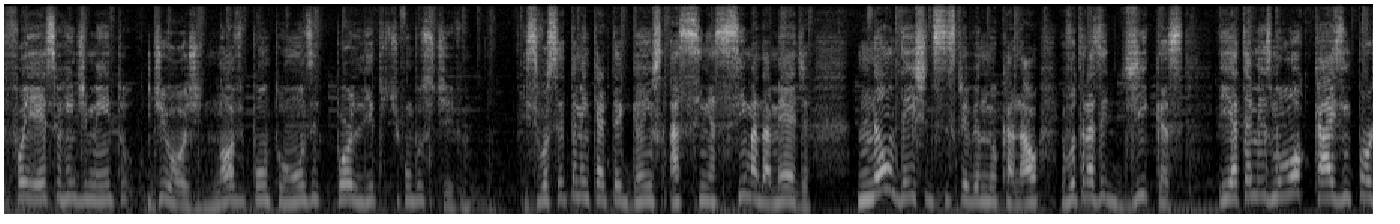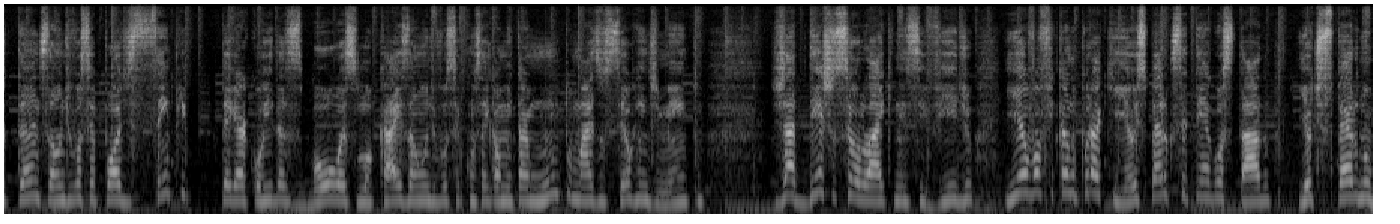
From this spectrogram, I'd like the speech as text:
foi esse o rendimento de hoje, 9.11 por litro de combustível. E se você também quer ter ganhos assim acima da média, não deixe de se inscrever no meu canal. Eu vou trazer dicas e até mesmo locais importantes onde você pode sempre pegar corridas boas, locais onde você consegue aumentar muito mais o seu rendimento já deixa o seu like nesse vídeo e eu vou ficando por aqui. Eu espero que você tenha gostado e eu te espero no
